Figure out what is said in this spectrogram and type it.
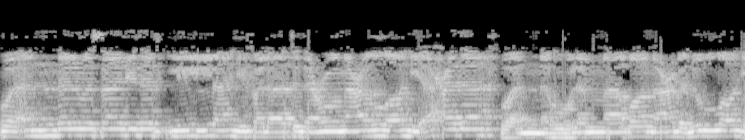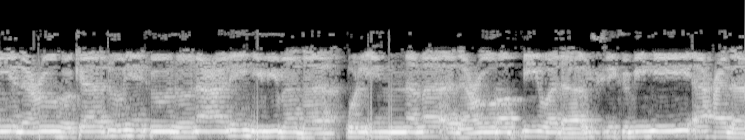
وأن المساجد لله فلا تدعوا مع الله أحدا وأنه لما قام عبد الله يدعوه كادوا يكونون عليه لبدا قل إنما أدعو ربي ولا أشرك به أحدا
